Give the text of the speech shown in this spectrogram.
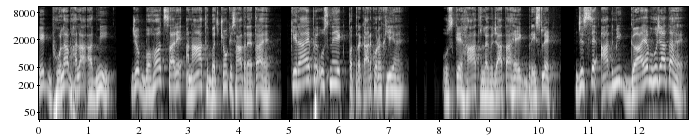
एक भोला भाला आदमी जो बहुत सारे अनाथ बच्चों के साथ रहता है, किराए पे उसने एक पत्रकार को रख लिया है। उसके हाथ लग जाता है एक ब्रेसलेट, जिससे आदमी गायब हो जाता है।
